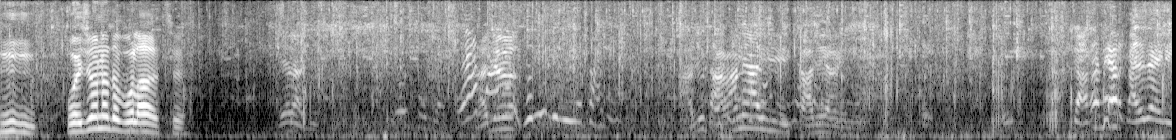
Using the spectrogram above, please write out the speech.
হুম ওই জন্য তো বলা হচ্ছে। টাকা নেই আর কাজে আইনি টাকা নেই আর কাজে যায়নি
